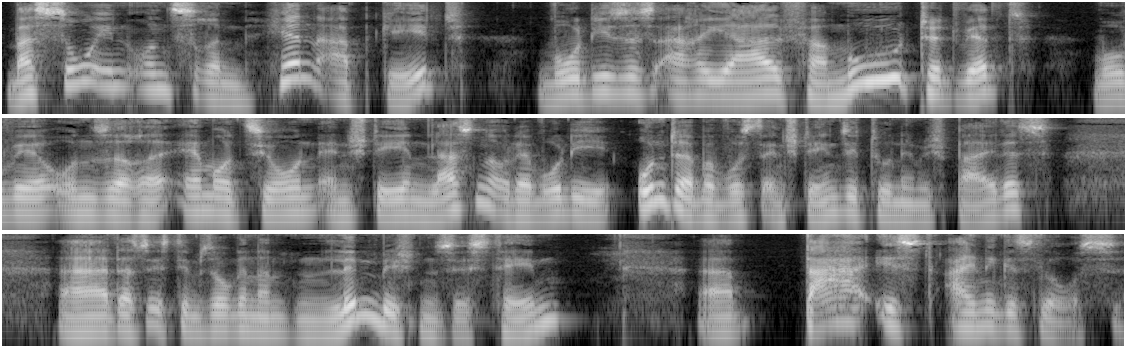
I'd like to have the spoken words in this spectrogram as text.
was so in unserem Hirn abgeht, wo dieses Areal vermutet wird, wo wir unsere Emotionen entstehen lassen oder wo die unterbewusst entstehen, sie tun nämlich beides, äh, das ist im sogenannten limbischen System, äh, da ist einiges los.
